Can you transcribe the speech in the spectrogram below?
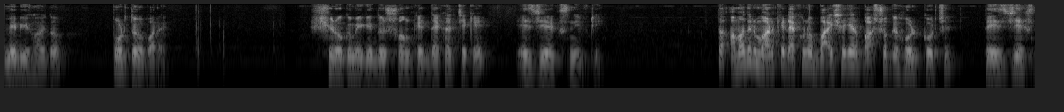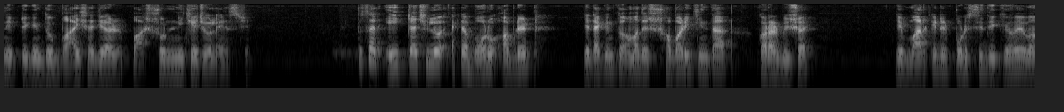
মেবি হয়তো পড়তেও পারে। সেরকমই কিন্তু সংকেত দেখাচ্ছে কে? এসজিএক্স নিফটি তো আমাদের মার্কেট এখনও বাইশ হাজার পাঁচশোকে হোল্ড করছে, তো এসজিএক্স নিফটি কিন্তু বাইশ হাজার পাঁচশোর নিচে চলে এসছে। তো স্যার এইটা ছিল একটা বড় আপডেট যেটা কিন্তু আমাদের সবারই চিন্তা করার বিষয়, যে মার্কেটের পরিস্থিতি কী হবে বা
